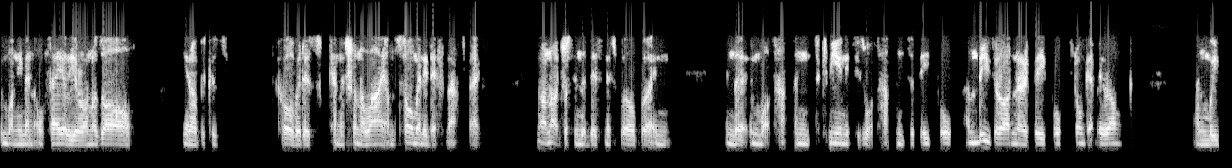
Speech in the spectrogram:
a monumental failure on us all. You know, because COVID has kind of shone a light on so many different aspects, not not just in the business world, but in in the in what's happened to communities, what's happened to people, and these are ordinary people. Don't get me wrong, and we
